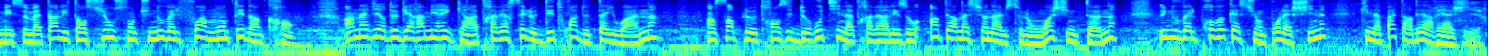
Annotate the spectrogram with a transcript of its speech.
Mais ce matin, les tensions sont une nouvelle fois montées d'un cran. Un navire de guerre américain a traversé le détroit de Taïwan. Un simple transit de routine à travers les eaux internationales selon Washington. Une nouvelle provocation pour la Chine qui n'a pas tardé à réagir.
